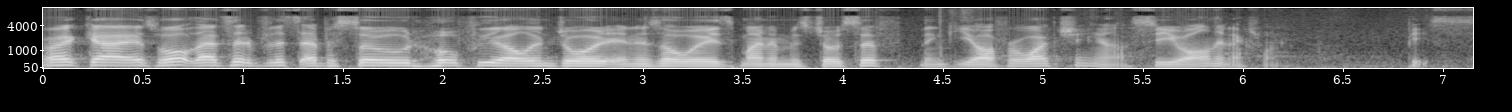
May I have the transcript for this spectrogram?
Alright guys, well that's it for this episode. Hopefully you all enjoyed and as always, my name is Joseph. Thank you all for watching and I'll see you all in the next one. Peace.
